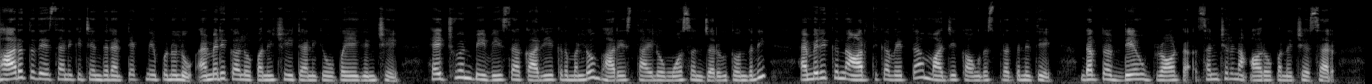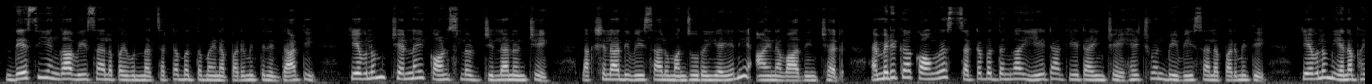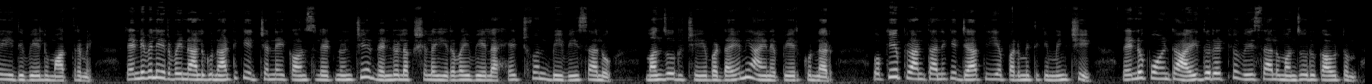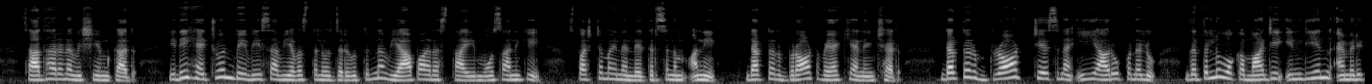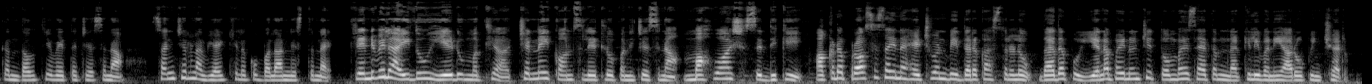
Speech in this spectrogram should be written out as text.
భారతదేశానికి చెందిన టెక్ నిపుణులు అమెరికాలో పనిచేయటానికి ఉపయోగించే హెచ్ వన్ బి వీసా కార్యక్రమంలో భారీ స్థాయిలో మోసం జరుగుతోందని అమెరికన్ ఆర్థికవేత్త మాజీ కాంగ్రెస్ ప్రతినిధి డాక్టర్ డేవ్ బ్రాట్ సంచలన ఆరోపణ చేశారు. దేశీయంగా వీసాలపై ఉన్న చట్టబద్దమైన పరిమితిని దాటి కేవలం చెన్నై కాన్సులర్ జిల్లా నుంచే లక్షలాది వీసాలు మంజూరయ్యాయని ఆయన వాదించారు. అమెరికా కాంగ్రెస్ చట్టబద్దంగా ఏటా కేటాయించే హెచ్ వన్ బి వీసాల పరిమితి కేవలం ఎనభై ఐదు వేలు మాత్రమే. రెండు వేల ఇరవై నాలుగు నాటికి చెన్నై కాన్సులేట్ నుంచి రెండు లక్షల ఇరవై వేల హెచ్ వన్ బి వీసాలు మంజూరు చేయబడ్డాయని ఆయన పేర్కొన్నారు. ఒకే ప్రాంతానికి జాతీయ పరిమితికి మించి రెండు పాయింట్ ఐదు రెట్లు వీసాలు మంజూరు కావటం సాధారణ విషయం కాదు. ఇది హెచ్ వన్ బి వీసా వ్యవస్థలో జరుగుతున్న వ్యాపార స్థాయి మోసానికి స్పష్టమైన నిదర్శనం అని డాక్టర్ బ్రాట్ వ్యాఖ్యానించారు. డాక్టర్ బ్రాడ్ చేసిన ఈ ఆరోపణలు గతంలో ఒక మాజీ ఇండియన్ అమెరికన్ దౌత్యవేత్త చేసిన సంచలన వ్యాఖ్యలకు బలాన్నిస్తున్నాయి. రెండు వేల ఐదు ఏడు మధ్య చెన్నై కాన్సులేట్లో పనిచేసిన మహ్వాష్ సిద్దికి అక్కడ ప్రాసెస్ అయిన హెచ్ వన్ బి దరఖాస్తులలో దాదాపు ఎనభై నుంచి తొంభై శాతం నకిలీవని ఆరోపించారు.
